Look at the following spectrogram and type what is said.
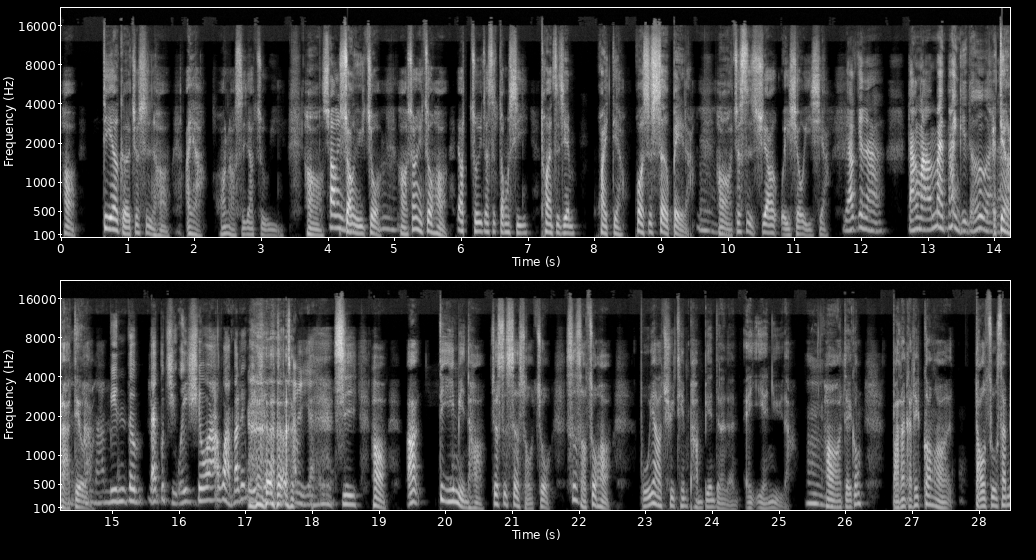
好、第二个就是哈、哎呀，黄老师要注意，好、双鱼双鱼座，嗯好、双鱼座哈、要注意的是东西突然之间坏掉，或者是设备啦，嗯，好、就是需要维修一下。不要紧啊，当然卖判去就好啊。哎对啦对啦人若面都来不及维修啊，我还把你维修啊，做差别啊。是哈、啊，第一名哈、就是射手座，射手座哈、不要去听旁边的人诶言语啦，嗯，吼、就是讲把人跟你讲哦，投资什么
